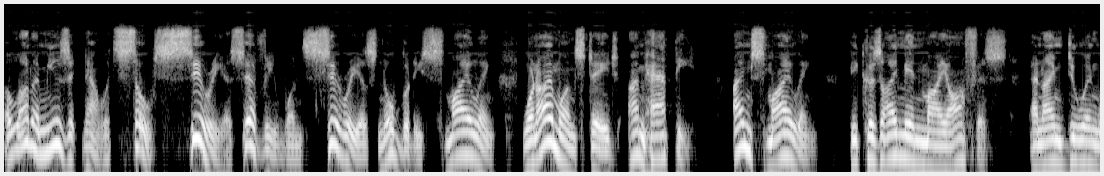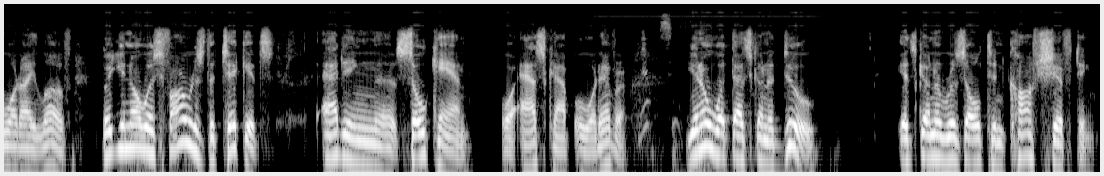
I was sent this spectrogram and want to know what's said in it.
A lot of music now, it's so serious. Everyone's serious. Nobody's smiling. When I'm on stage, I'm happy. I'm smiling because I'm in my office and I'm doing what I love. But you know, as far as the tickets, adding uh, SOCAN or ASCAP or whatever, yes. you know what that's going to do? it's going to result in cost shifting,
